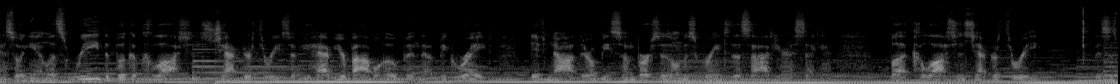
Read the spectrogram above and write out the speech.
And so, again, let's read the book of Colossians, chapter 3. So, if you have your Bible open, that would be great. If not, there will be some verses on the screen to the side here in a second. But Colossians, chapter 3, this is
